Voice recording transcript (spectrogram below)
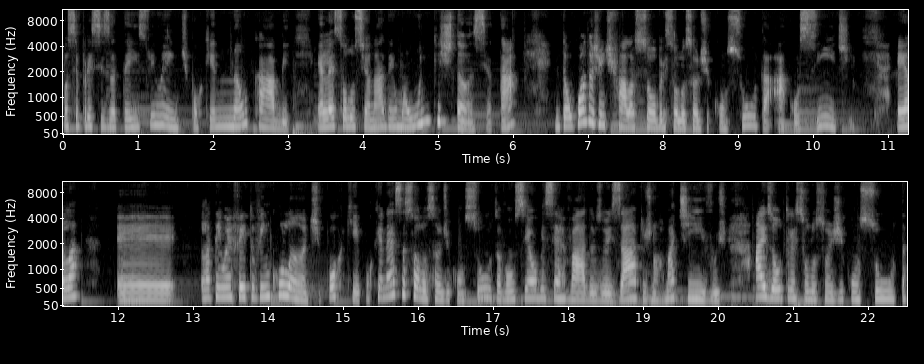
você precisa ter isso em mente, porque não cabe. Ela é solucionada em uma única instância, tá? Então, quando a gente fala sobre solução de consulta, a COCIT, ela é, ela tem um efeito vinculante. Por quê? Porque nessa solução de consulta vão ser observados os atos normativos, as outras soluções de consulta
